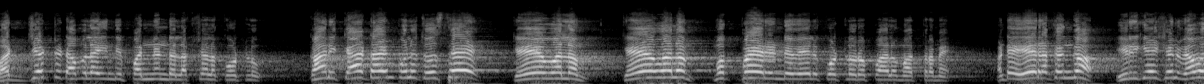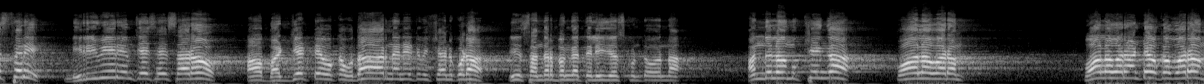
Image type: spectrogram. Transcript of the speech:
బడ్జెట్ డబుల్ అయింది పన్నెండు లక్షల కోట్లు. కానీ కేటాయింపులు చూస్తే కేవలం కేవలం ముప్పై రెండు వేల కోట్ల రూపాయలు మాత్రమే. అంటే ఏ రకంగా ఇరిగేషన్ వ్యవస్థని నిర్వీర్యం చేసేసారో ఆ బడ్జెట్ ఒక ఉదాహరణ అనే విషయాన్ని కూడా ఈ సందర్భంగా తెలియజేసుకుంటూ ఉన్నా. అందులో ముఖ్యంగా పోలవరం. పోలవరం అంటే ఒక వరం.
